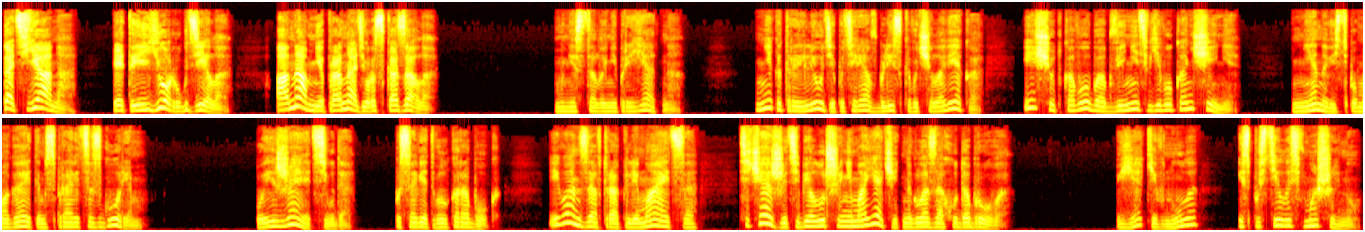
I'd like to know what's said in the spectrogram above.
«Татьяна! Это ее рук дело! Она мне про Надю рассказала!» Мне стало неприятно. Некоторые люди, потеряв близкого человека, ищут кого бы обвинить в его кончине. Ненависть помогает им справиться с горем. «Уезжай отсюда», — посоветовал Коробок. «Иван завтра оклемается. Сейчас же тебе лучше не маячить на глазах у Доброва». Я кивнула и спустилась в машину.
